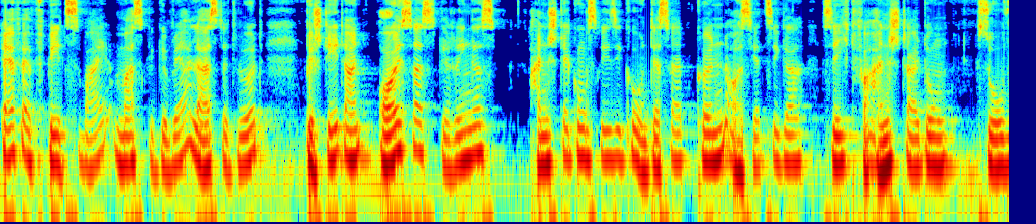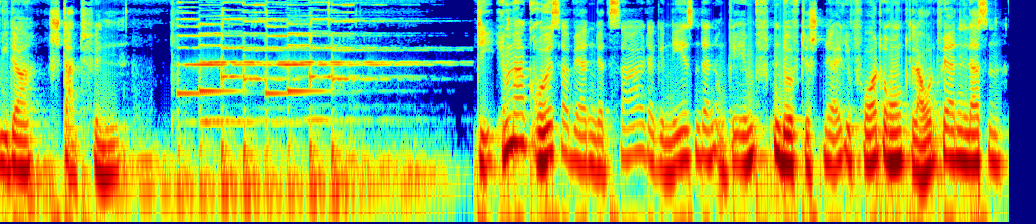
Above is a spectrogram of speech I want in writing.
FFP2-Maske gewährleistet wird, besteht ein äußerst geringes Ansteckungsrisiko und deshalb können aus jetziger Sicht Veranstaltungen so wieder stattfinden. Die immer größer werdende Zahl der Genesenen und Geimpften dürfte schnell die Forderung laut werden lassen,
